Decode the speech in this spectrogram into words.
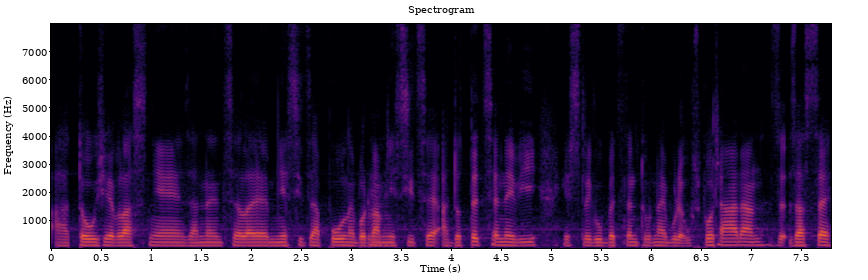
a to už je vlastně za necelé měsíc a půl nebo dva hmm. měsíce a doteď se neví, jestli vůbec ten turnaj bude uspořádán. Z- zase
